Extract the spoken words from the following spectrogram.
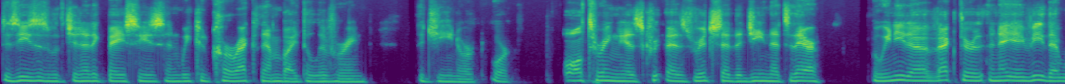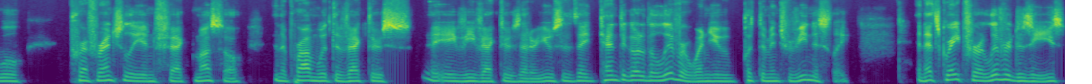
diseases with genetic bases and we could correct them by delivering the gene or or altering as as Rich said the gene that's there. But we need a vector, an AAV that will preferentially infect muscle. And the problem with the vectors, AAV vectors that are used, is they tend to go to the liver when you put them intravenously. And that's great for a liver disease,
